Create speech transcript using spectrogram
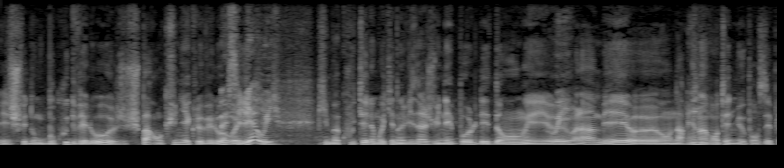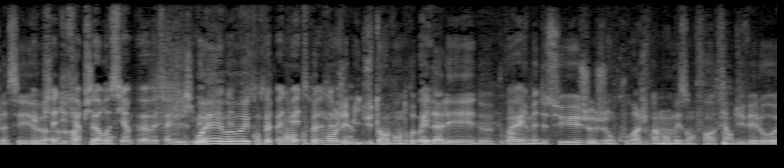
et je fais donc beaucoup de vélo je suis pas rancunier avec le vélo Bah, vous c'est voyez bien, qui, oui. qui m'a coûté la moitié d'un visage une épaule des dents et euh, Oui. voilà mais euh, on n'a rien inventé de mieux pour se déplacer Et puis ça a euh, dû faire peur aussi un peu à votre famille. Ouais, j'imagine. ouais, complètement, complètement. euh, J'ai mis du temps avant de Oui. repédaler, de pouvoir me mettre dessus. Je- J'encourage vraiment mes enfants à faire du vélo.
